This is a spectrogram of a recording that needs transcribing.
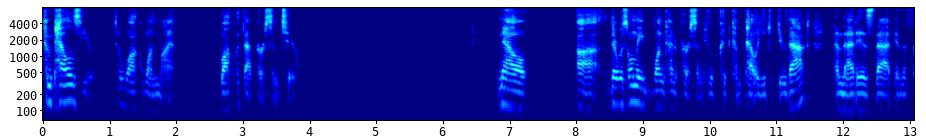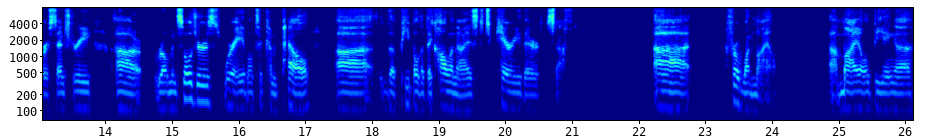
compels you to walk one mile, walk with that person too. Now, uh, there was only one kind of person who could compel you to do that, and that is that in the first century, uh, Roman soldiers were able to compel uh, the people that they colonized to carry their stuff uh, for one mile. A mile being a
